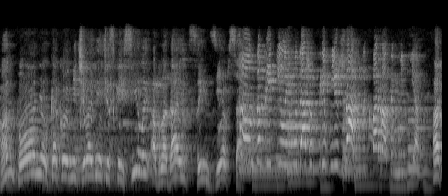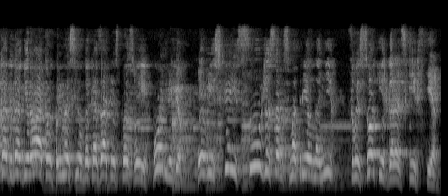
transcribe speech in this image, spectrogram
он понял, какой нечеловеческой силой обладает сын Зевса. Он запретил ему даже приближаться к воротам Микен. А когда Геракл приносил доказательства своих подвигов, Эврисфей с ужасом смотрел на них с высоких городских стен.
